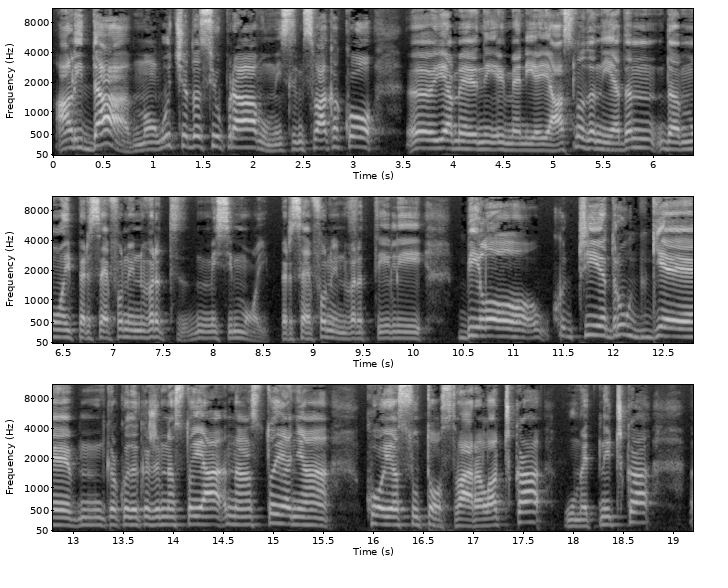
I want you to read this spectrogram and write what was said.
Ali da, moguće da si u pravu. Mislim, svakako, e, ja meni, meni je jasno da nijedan, da moj Persefonin vrt, mislim moj Persefonin vrt ili bilo čije druge, kako da kažem, nastoja, nastojanja koja su to stvaralačka, umetnička, e,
